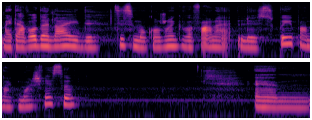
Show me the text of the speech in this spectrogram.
ben, d'avoir de l'aide. Tu sais, c'est mon conjoint qui va faire le souper pendant que moi je fais ça. Euh,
